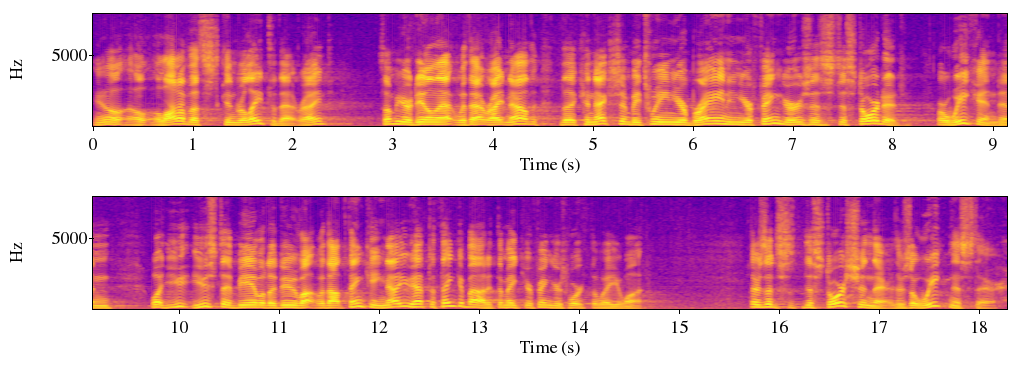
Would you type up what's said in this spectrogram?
You know, a, a lot of us can relate to that, right? Some of you are dealing with that right now. The, the connection between your brain and your fingers is distorted or weakened. And what you used to be able to do without thinking, now you have to think about it to make your fingers work the way you want. There's a distortion there, there's a weakness there.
